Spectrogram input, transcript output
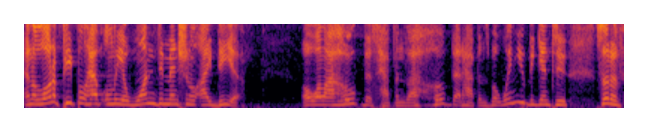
And a lot of people have only a one dimensional idea. Oh, well, I hope this happens. I hope that happens. But when you begin to sort of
